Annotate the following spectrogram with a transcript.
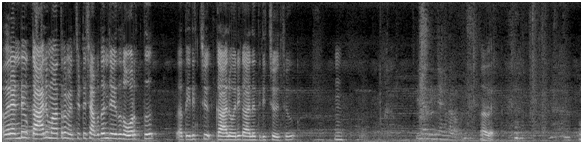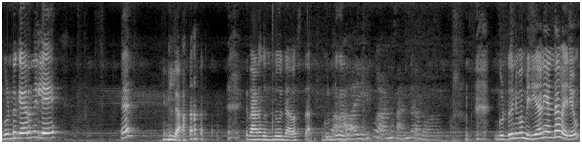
അത് രണ്ട് കാൽ മാത്രം വെച്ചിട്ട് ശബ്ദം ചെയ്തത് ഓർത്ത് തിരിച്ച് കാൽ ഒരു കാൽ തിരിച്ചു വെച്ചു. അതെ. ഗുണ്ട് കേറുന്നില്ലേ? ഏ? ഇല്ല. ഇതാണ് ഗുണ്ടുവിന്റെ അവസ്ഥ. ഗുണ്ടു ഗുഡുവിനിപ്പം ബിരിയാണി എന്താ വരും?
